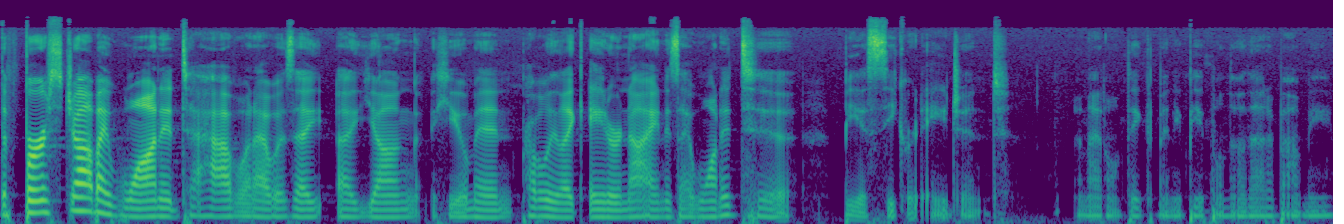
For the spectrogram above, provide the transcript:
the first job I wanted to have when I was a, a young human, probably like eight or nine, is I wanted to be a secret agent. And I don't think many people know that about me.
